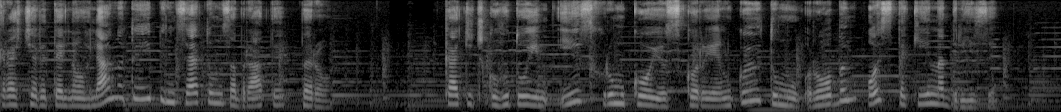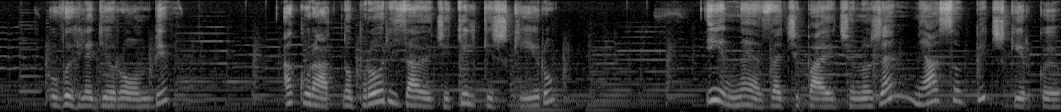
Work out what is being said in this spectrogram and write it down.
Краще ретельно оглянути і пінцетом забрати перо. Качечку готуємо із хрумкою скоринкою, тому робимо ось такі надрізи. У вигляді ромбів, акуратно прорізаючи тільки шкіру і не зачіпаючи ножем м'ясо під шкіркою.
